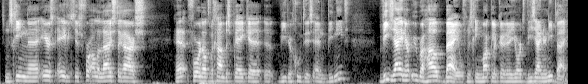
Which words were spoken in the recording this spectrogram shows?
Dus misschien eh, eerst eventjes voor alle luisteraars, hè, voordat we gaan bespreken eh, wie er goed is en wie niet. Wie zijn er überhaupt bij? Of misschien makkelijker, eh, Jort, wie zijn er niet bij?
